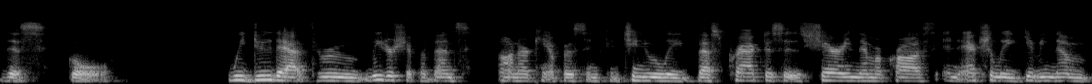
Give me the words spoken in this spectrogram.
this goal. We do that through leadership events on our campus and continually best practices, sharing them across and actually giving them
